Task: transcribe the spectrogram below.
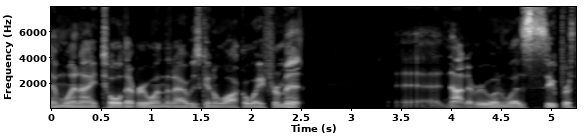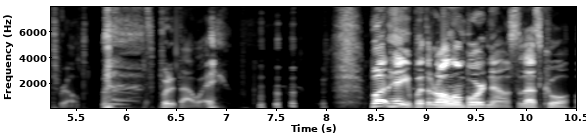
And when I told everyone that I was going to walk away from it, uh, not everyone was super thrilled. Let's put it that way. but hey, but they're all on board now, so that's cool.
